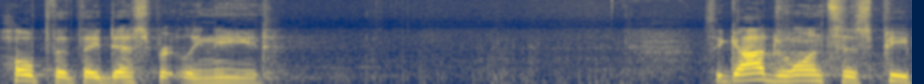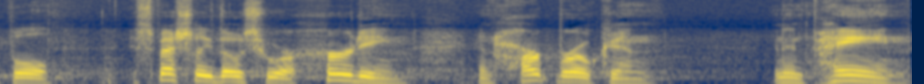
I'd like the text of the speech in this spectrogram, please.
hope that they desperately need. See, God wants his people, especially those who are hurting and heartbroken and in pain,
